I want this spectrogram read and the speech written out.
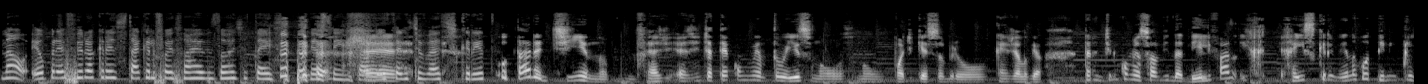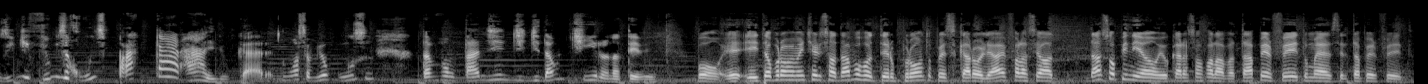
Não, eu prefiro acreditar que ele foi só revisor de texto, porque assim, talvez É. se ele tivesse escrito. O Tarantino, a ge- a gente até comentou isso no, no podcast sobre o Cães de Aluguel. O Tarantino começou a vida dele faz, re- reescrevendo roteiro, inclusive de filmes ruins pra caralho, cara. Nossa, eu vi alguns dá vontade de, de, dar um tiro na TV. Bom, e- então provavelmente ele só dava o roteiro pronto pra esse cara olhar e falar assim, ó, dá sua opinião. E o cara só falava, tá perfeito, mestre, tá perfeito.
